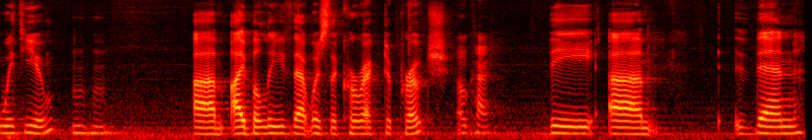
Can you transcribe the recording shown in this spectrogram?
with you. Mm-hmm. Um, I believe that was the correct approach. Okay, The um, then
